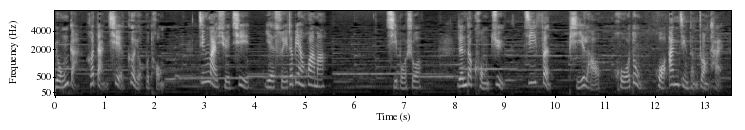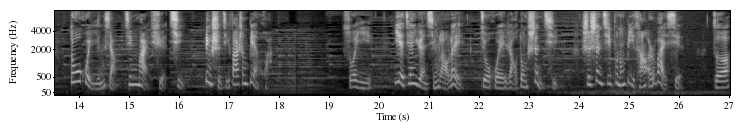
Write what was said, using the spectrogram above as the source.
勇敢和胆怯各有不同，经脉血气也随着变化吗？岐伯说：人的恐惧、激愤、疲劳、活动或安静等状态，都会影响经脉血气。并使其发生变化，所以夜间远行劳累就会扰动肾气，使肾气不能闭藏而外泄，则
